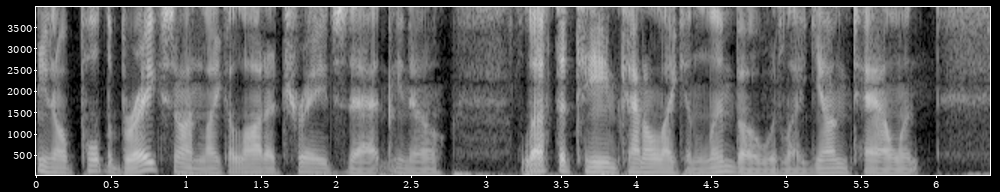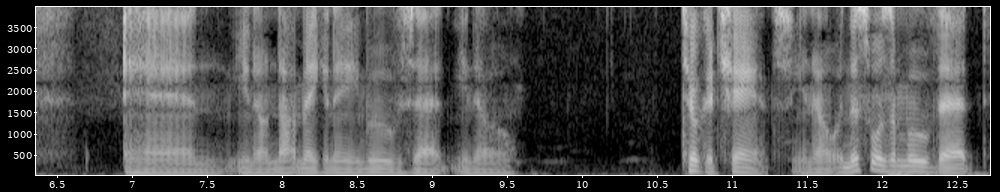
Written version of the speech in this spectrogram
you know, pulled the brakes on like a lot of trades that, you know, left the team kind of like in limbo with like young talent and, you know, not making any moves that, you know, took a chance, you know. And this was a move that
